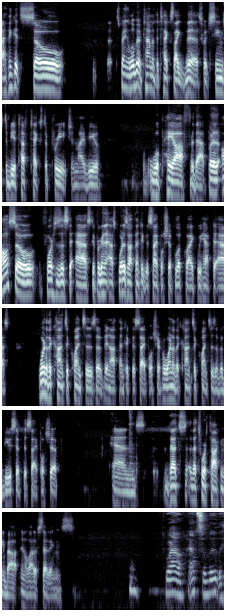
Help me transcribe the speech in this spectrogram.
i think it's so uh, spending a little bit of time with the text like this which seems to be a tough text to preach in my view will pay off for that. But it also forces us to ask if we're going to ask what does authentic discipleship look like we have to ask what are the consequences of inauthentic discipleship or one of the consequences of abusive discipleship? And that's that's worth talking about in a lot of settings. Wow, absolutely.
